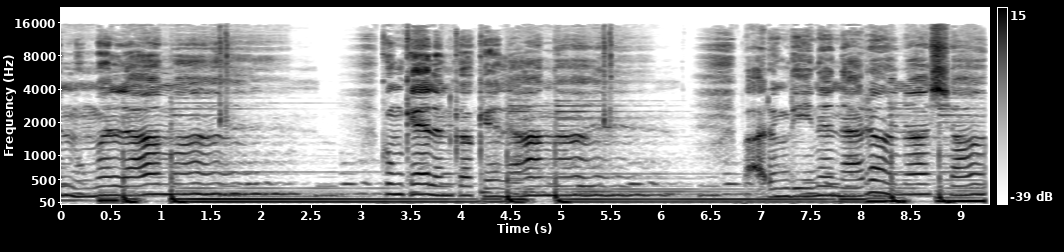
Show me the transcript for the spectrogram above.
Kailangan mong malaman Kung kailan ka kailangan. Parang di na naranasan.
